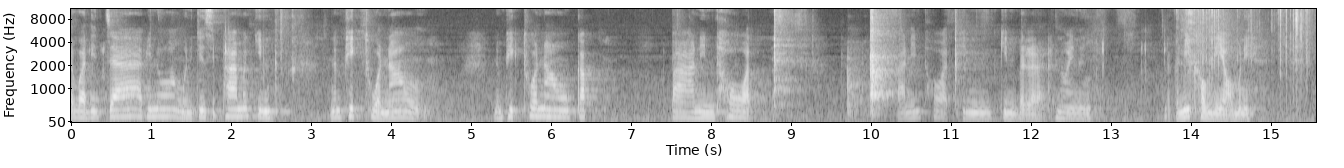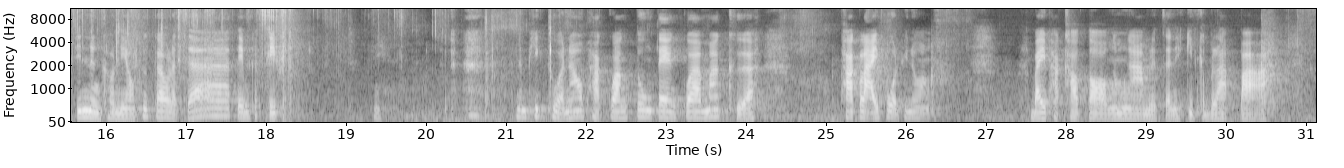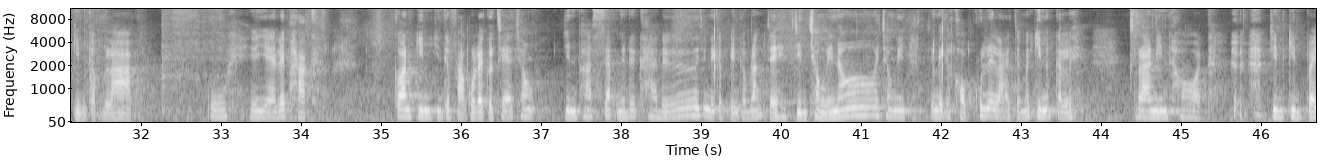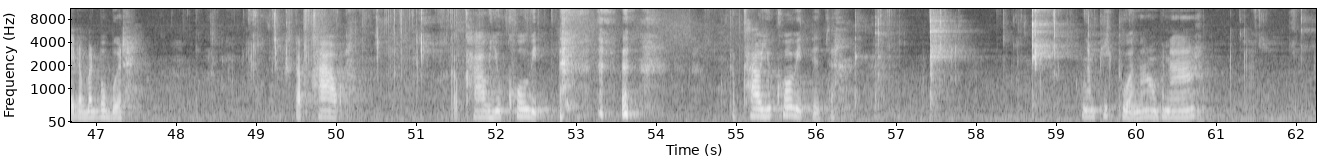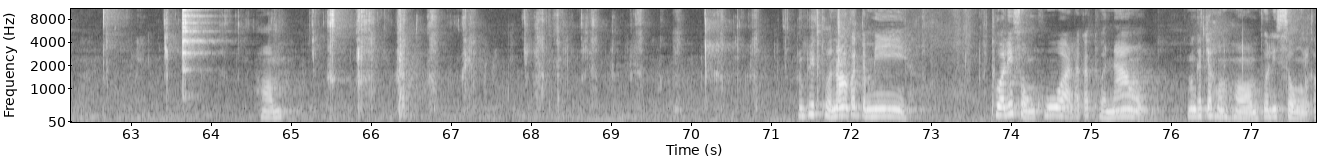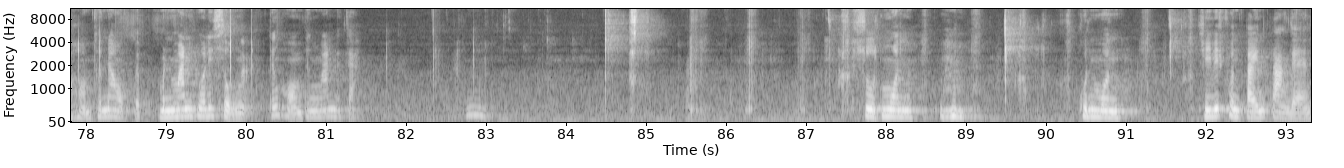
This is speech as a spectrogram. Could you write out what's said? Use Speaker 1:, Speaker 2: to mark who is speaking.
Speaker 1: สวัสดีจ้าพี่น้องเหมือนจินสิบห้ามากิน น้ำพริกถั่วเน่า น้ำพริกถั่วเน่ากับปลานินทอด ปลานินทอดกินกินไปละหน่อยหนึ่งแล้วก็มีข้าวเหนียวมานี่จิ้นหนึ่งข้าวเหนียวคือเก่าละจ้าเต็มกระติบนี่น้ำพริกถั่วเน่าผักกวางตุ้งแตงกวามะเขือผักหลายโพดพี่น้อง ใบผักข้าวตองงามๆเลยจ้ะนี่กินกับลาบปลา กินกับลาบโอ้ยเยอะแยะเลยผัก ก่อนกินกินกับฝากกดไลค์กดแชร์ช่องจินพาสแซบในเด้อค่ะเด้อจังไดก็เป็นกำลังใจให้จินช่องน้อยๆช่องนี้จังไดก็ขอบคุณหลายๆจะมากินน้ำกันเลยปลานินทอด จินกินไปแล้วมันบ่เบิด กับข้าว กับข้าวยุคโควิด กับข้าวยุคโควิดเดี๋ยวจ้ะ น้ำพริกถั่วเน่าพะนะ หอม น้ำพริกถั่วเน่าก็จะมีถั่วลิสงคั่วแล้วก็ถั่วเน่า มันก็จะหอมหอมถั่วลิสงแล้วก็หอมถั่วเน่า แบบมันมันถั่วลิสงอะ่ะ ทั้งหอมทั้งมันนะจ๊ะสูตรมน คุณมน ชีวิตคนไตในต่างแดน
